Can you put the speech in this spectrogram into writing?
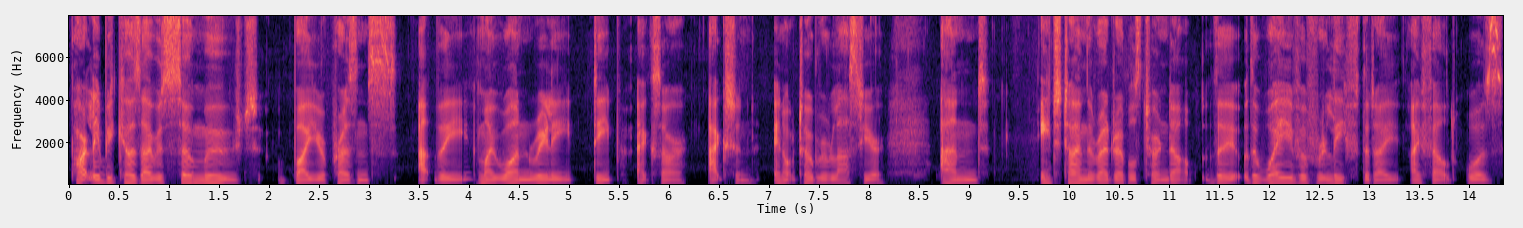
Partly because I was so moved by your presence at the my one really deep XR action in October of last year, and each time the Red Rebels turned up, the the wave of relief that I, I felt was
